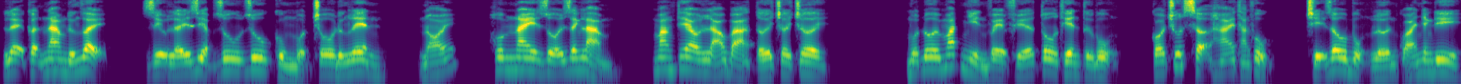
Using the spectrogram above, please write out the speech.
Lệ cận nam đứng dậy, dịu lấy diệp du du cùng một chỗ đứng lên, nói, hôm nay dỗi danh làm, mang theo lão bà tới chơi chơi. Một đôi mắt nhìn về phía tô thiên từ bụng, có chút sợ hai thán phục, chị dâu bụng lớn quá nhanh đi.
